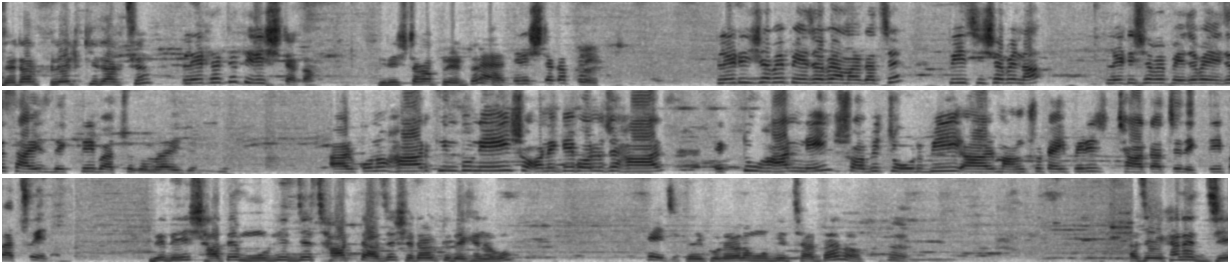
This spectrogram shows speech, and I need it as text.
যেটার প্লেট কি থাকছে? প্লেট হচ্ছে তিরিশ টাকা। তিরিশ টাকা প্লেট হ্যাঁ তিরিশ টাকা প্লেট প্লেট হিসাবে পেয়ে যাবে আমার কাছে। পিস হিসাবে না। প্লেট হিসাবে পেয়ে যাবে। এই যে সাইজ দেখতেই পাচ্ছ তোমরা এই যে। আর কোনো হাড় কিন্তু নেই। অনেকেই বলো যে হাড় একটু হাড় নেই। সবই চর্বি আর মাংস টাইপেরই ছাট আছে দেখতেই পাচ্ছ যে। দিদি সাথে মুরগির যে ছাড়টা আছে সেটাও একটু দেখে নেব। এই যে। এই খুলে গেল মুরগির তাই তো? হুম। আচ্ছা এখানে যে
